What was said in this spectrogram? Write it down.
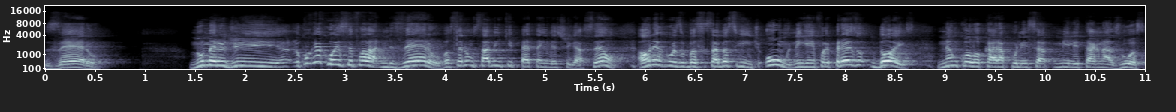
zero. Número de. Qualquer coisa você falar, zero, você não sabe em que pé está a investigação. A única coisa que você sabe é o seguinte: um, ninguém foi preso. Dois, não colocar a polícia militar nas ruas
